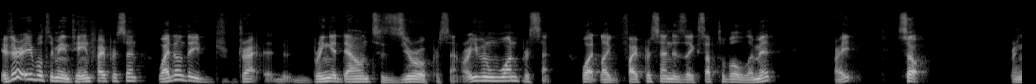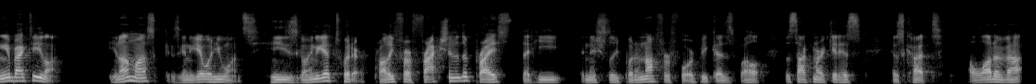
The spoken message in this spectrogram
If they're able to maintain 5%, why don't they dra- bring it down to 0% or even 1%? What, like 5% is the acceptable limit, right? So bringing it back to Elon, Elon Musk is going to get what he wants. He's going to get Twitter, probably for a fraction of the price that he initially put an offer for, because well, the stock market has has cut a lot of uh,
